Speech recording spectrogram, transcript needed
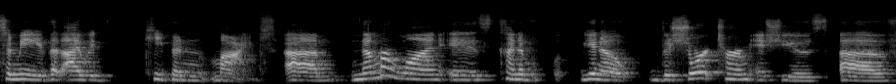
to me, that I would keep in mind. Um, number one is kind of, you know, the short term issues of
